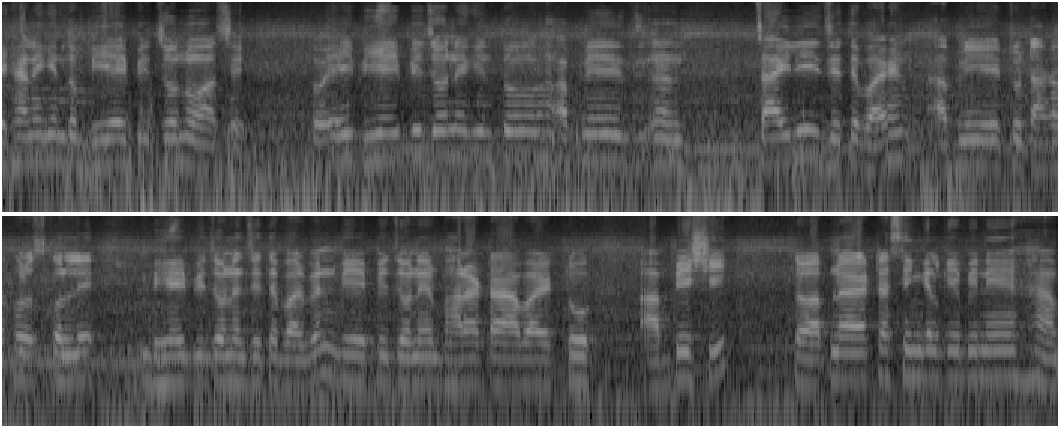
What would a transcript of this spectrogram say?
এখানে কিন্তু ভিআইপি জোনও আছে। তো এই ভিআইপি জোনে কিন্তু আপনি চাইলেই যেতে পারেন। আপনি একটু টাকা খরচ করলে ভিআইপি জোনে যেতে পারবেন। ভিআইপি জোনের ভাড়াটা আবার একটু বেশি। তো আপনার একটা সিঙ্গেল কেবিনে হ্যাঁ,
